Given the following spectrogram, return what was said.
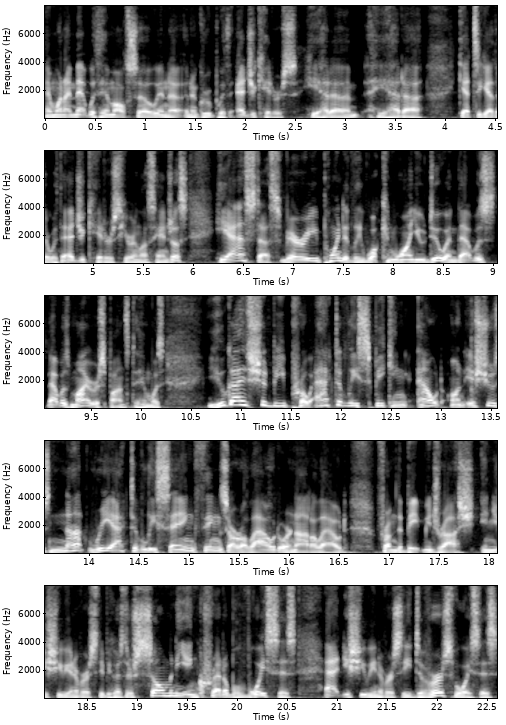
And when I met with him also in a, in a group with educators, he had a he had a get together with educators here in Los Angeles. He asked us very pointedly, "What can YU do?" And that was that was my response to him was, "You guys should be proactively speaking out on issues, not reactively saying things are allowed or not allowed from the Beit Midrash in Yeshiva University because there's so many incredible voices at Yeshiva University, diverse voices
